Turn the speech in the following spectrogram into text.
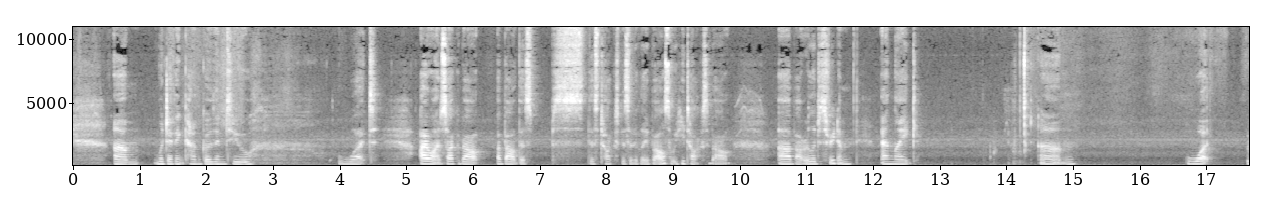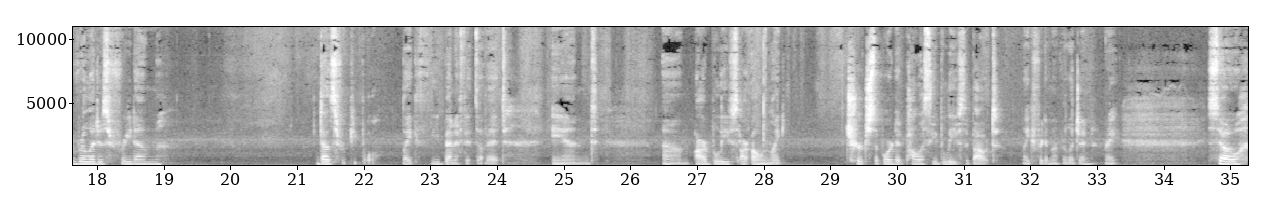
Um, which I think kind of goes into what I want to talk about about this this talk specifically, but also what he talks about about religious freedom and like um, what religious freedom does for people, like the benefits of it, and um, our beliefs, our own like church supported policy beliefs about like freedom of religion, right? So,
